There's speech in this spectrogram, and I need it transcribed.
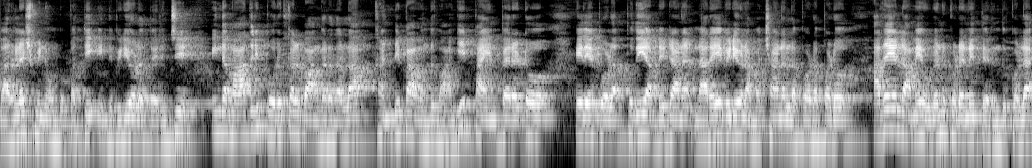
வரலட்சுமி நோன்பு பற்றி இந்த வீடியோவில் தெரிஞ்சு இந்த மாதிரி பொருட்கள் வாங்குறதெல்லாம் கண்டிப்பாக வந்து வாங்கி பயன்பெறட்டும். இதே போல் புதிய அப்டேட்டான நிறைய வீடியோ நம்ம சேனலில் போடப்படும். அதையெல்லாமே உடனுக்குடனே தெரிந்து கொள்ள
